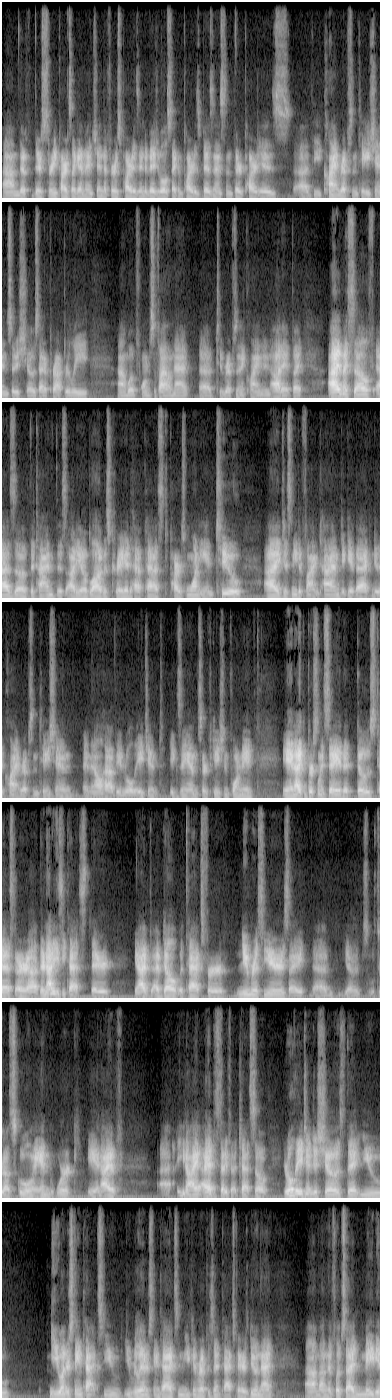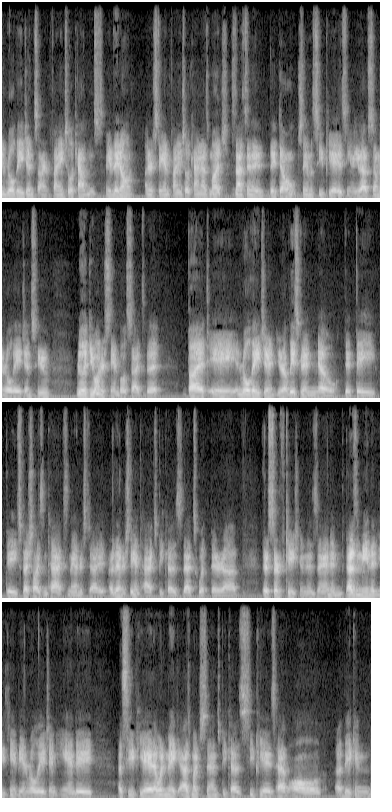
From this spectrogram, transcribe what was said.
Um, the, there's three parts, like I mentioned. The first part is individual, second part is business, and third part is uh, the client representation. So it shows how to properly um, what forms to file on that uh, to represent a client in an audit. But I myself, as of the time this audio blog was created, have passed parts one and two. I just need to find time to get back and do the client representation, and then I'll have the enrolled agent exam certification for me. And I can personally say that those tests are uh, they're not easy tests. They're you know I've, I've dealt with tax for numerous years. I uh, you know throughout school and work, and I've uh, you know I, I had to study for that test. So enrolled agent just shows that you you understand tax. You you really understand tax, and you can represent taxpayers doing that. Um, on the flip side, maybe enrolled agents aren't financial accountants. Maybe they don't understand financial accounting as much. It's not saying that they don't. Same with CPAs. You know, you have some enrolled agents who really do understand both sides of it. But a enrolled agent, you're at least going to know that they they specialize in tax and they understand or they understand tax because that's what their uh, their certification is in, and that doesn't mean that you can't be an enrolled agent and a a CPA. That wouldn't make as much sense because CPAs have all uh, they can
